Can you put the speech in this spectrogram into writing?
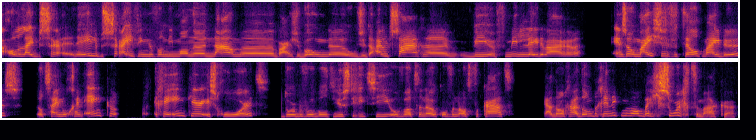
allerlei hele beschrijvingen van die mannen, namen, waar ze woonden, hoe ze eruit zagen, wie hun familieleden waren. En zo'n meisje vertelt mij dus dat zij nog geen, enkel, geen één keer is gehoord door bijvoorbeeld justitie of wat dan ook, of een advocaat. Ja, dan, ga, dan begin ik me wel een beetje zorgen te maken.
